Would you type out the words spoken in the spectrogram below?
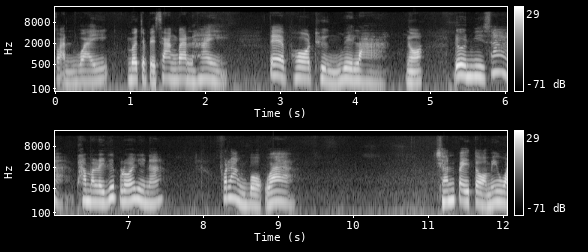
ฝันไว้ว่าจะไปสร้างบ้านให้ แต่พอถึงเวลาเนาะเดินวีซ่าทำอะไรเรียบร้อยเลยนะ ฝรั่งบอกว่า ฉันไปต่อไม่ไหว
